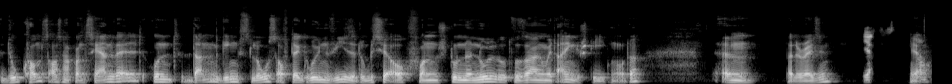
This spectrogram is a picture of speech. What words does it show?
du kommst aus einer Konzernwelt und dann ging es los auf der grünen Wiese. Du bist ja auch von Stunde Null sozusagen mit eingestiegen, oder? Ähm, bei der Racing? Ja, ja,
